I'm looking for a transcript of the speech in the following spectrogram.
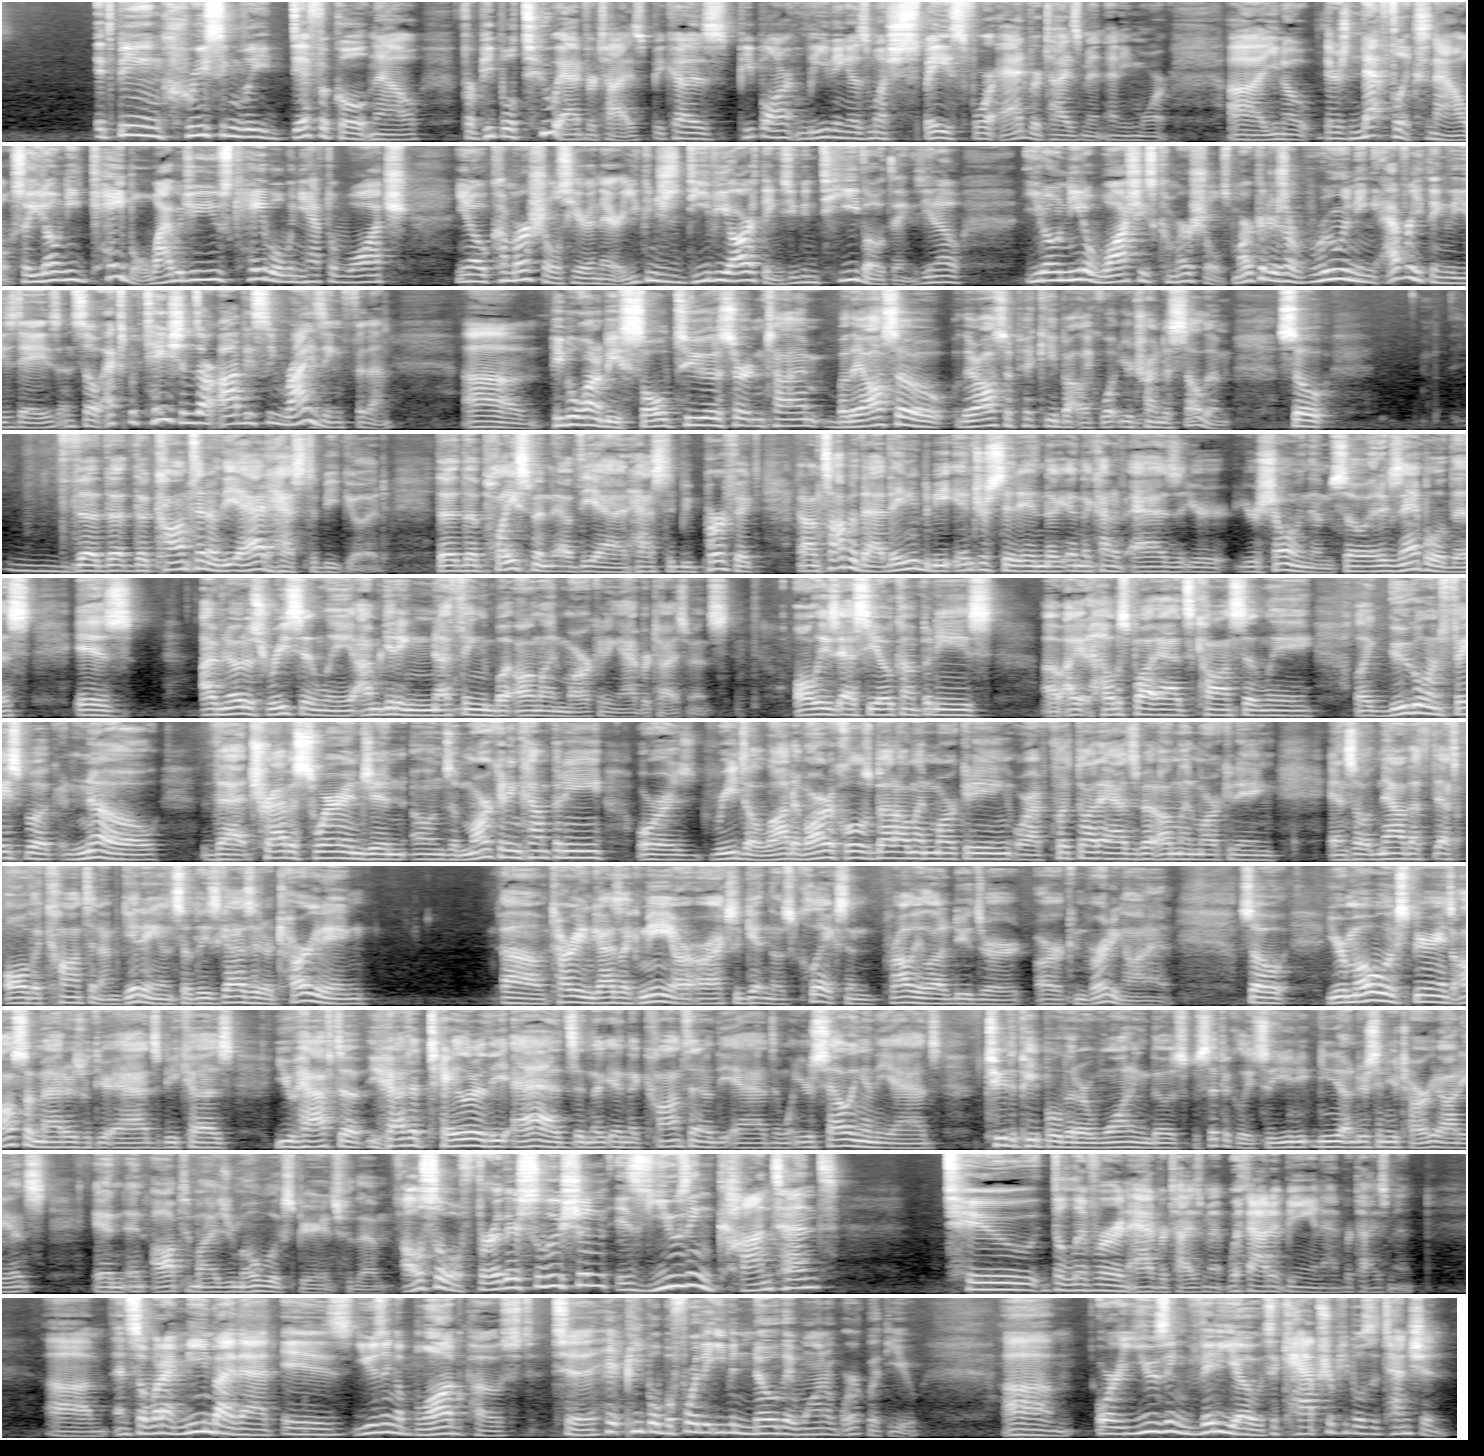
it's being increasingly difficult now for people to advertise because people aren't leaving as much space for advertisement anymore. Uh, you know, there's Netflix now, so you don't need cable. Why would you use cable when you have to watch, you know, commercials here and there? You can just DVR things, you can TiVo things, you know. You don't need to watch these commercials. Marketers are ruining everything these days, and so expectations are obviously rising for them. Um, people want to be sold to at a certain time, but they also they're also picky about like what you're trying to sell them. So the the the content of the ad has to be good. The the placement of the ad has to be perfect. And on top of that, they need to be interested in the in the kind of ads that you're you're showing them. So an example of this is I've noticed recently I'm getting nothing but online marketing advertisements. All these SEO companies, uh, I get HubSpot ads constantly. Like Google and Facebook know that Travis Swearingen owns a marketing company or is, reads a lot of articles about online marketing, or I've clicked on ads about online marketing, and so now that's that's all the content I'm getting. And so these guys that are targeting uh, targeting guys like me are, are actually getting those clicks, and probably a lot of dudes are are converting on it. So your mobile experience also matters with your ads because you have to you have to tailor the ads and the and the content of the ads and what you're selling in the ads to the people that are wanting those specifically. So you, you need to understand your target audience and and optimize your mobile experience for them. Also, a further solution is using content to deliver an advertisement without it being an advertisement. Um, and so, what I mean by that is using a blog post to hit people before they even know they want to work with you, um, or using video to capture people's attention.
